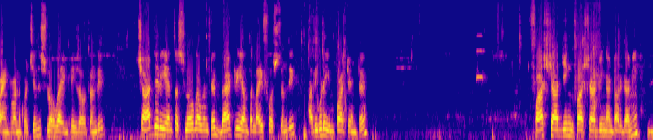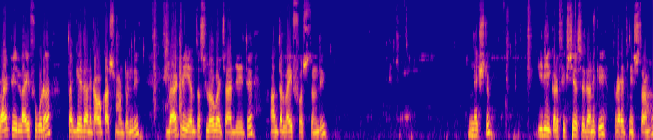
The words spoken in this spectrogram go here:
పాయింట్ వన్కి వచ్చింది స్లోగా ఇంక్రీజ్ అవుతుంది. ఛార్జర్ ఎంత స్లోగా ఉంటే బ్యాటరీ అంత లైఫ్ వస్తుంది. అది కూడా important. Fast charging fast charging అంటారు కానీ బ్యాటరీ లైఫ్ కూడా తగ్గేదానికి అవకాశం ఉంటుంది. బ్యాటరీ ఎంత స్లోగా ఛార్జ్ అయితే అంత లైఫ్ వస్తుంది. నెక్స్ట్ ఇది ఇక్కడ ఫిక్స్ చేసేదానికి ప్రయత్నిస్తాము.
